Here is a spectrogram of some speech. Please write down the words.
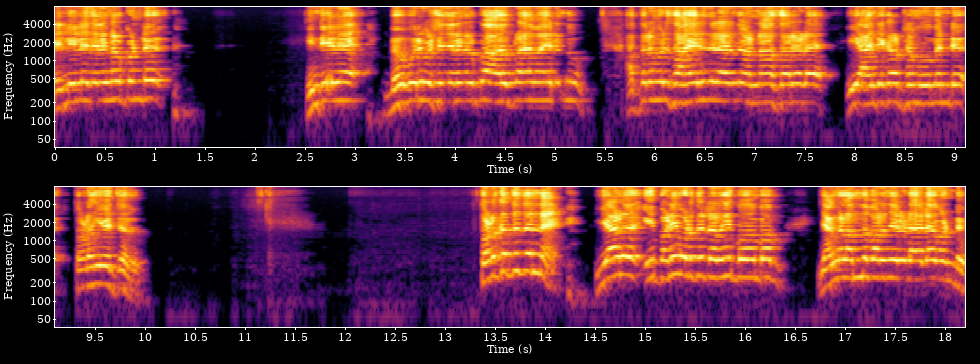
ഡൽഹിയിലെ ജനങ്ങൾക്കുണ്ട്. ഇന്ത്യയിലെ ബഹുഭൂരിപക്ഷ ജനങ്ങൾക്കും അഭിപ്രായമായിരുന്നു. അത്തരം ഒരു സാഹചര്യത്തിലായിരുന്നു അണ്ണാ സാറയുടെ ഈ ആന്റി കറപ്ഷൻ മൂവ്മെന്റ് തുടങ്ങി വെച്ചത് തുടക്കത്തിൽ തന്നെ ഇയാൾ ഈ പണി കൊടുത്തിട്ട് ഇറങ്ങി പോകുമ്പം ഞങ്ങൾ അന്ന് പറഞ്ഞൊരു ഡയലോഗുണ്ട്.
